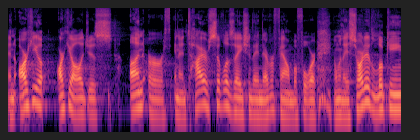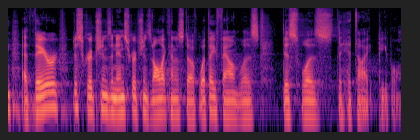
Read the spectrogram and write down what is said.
and archaeologists unearthed an entire civilization they never found before. And when they started looking at their descriptions and inscriptions and all that kind of stuff, what they found was this was the Hittite people.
